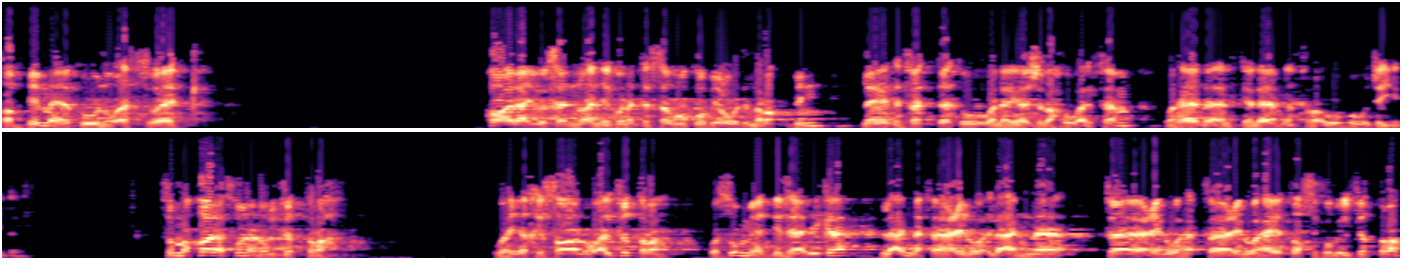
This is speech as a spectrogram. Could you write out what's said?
طب بما يكون السواك قال يسن أن يكون التسوك بعود رطب لا يتفتت ولا يجرح الفم وهذا الكلام يقرأوه جيدا. ثم قال سنن الفطرة وهي خصال الفطرة وسميت بذلك لأن فاعل لأن فاعلها, فاعلها يتصف بالفطرة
